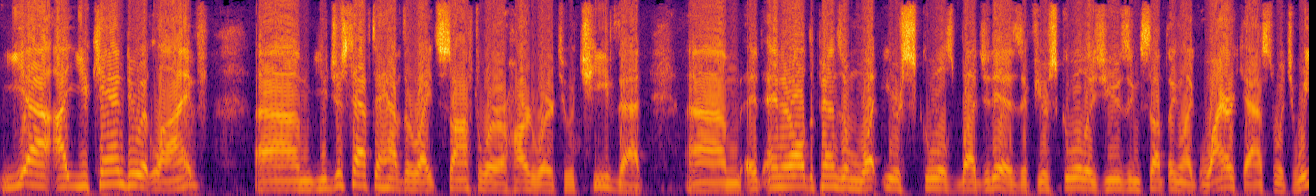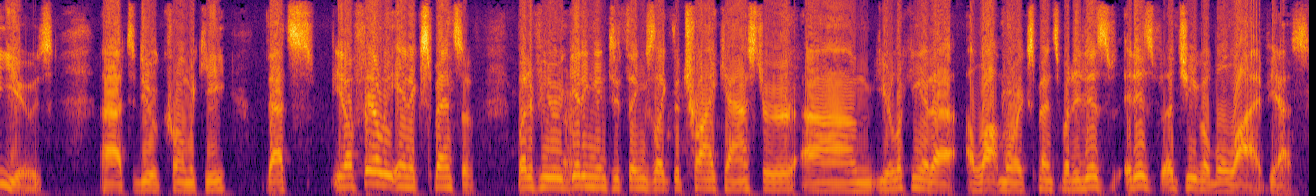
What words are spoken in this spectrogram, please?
yeah, I, you can do it live. Um, you just have to have the right software or hardware to achieve that. Um, it, and it all depends on what your school's budget is. If your school is using something like Wirecast, which we use uh, to do a chroma key, that's you know fairly inexpensive. But if you're getting into things like the TriCaster, um, you're looking at a, a lot more expense. But it is it is achievable live. Yes.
